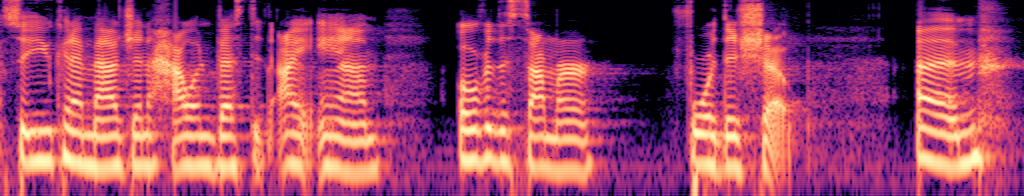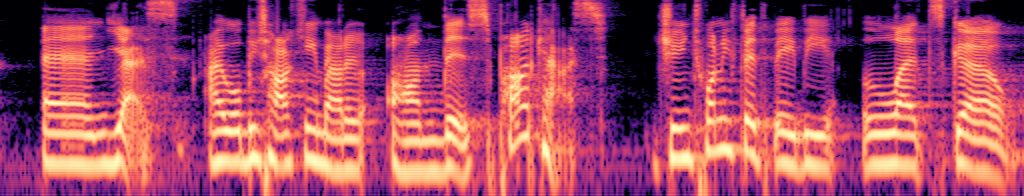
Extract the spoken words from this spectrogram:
So you can imagine how invested I am over the summer for this show. Um, and yes, I will be talking about it on this podcast. June 25th, baby. Let's go.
